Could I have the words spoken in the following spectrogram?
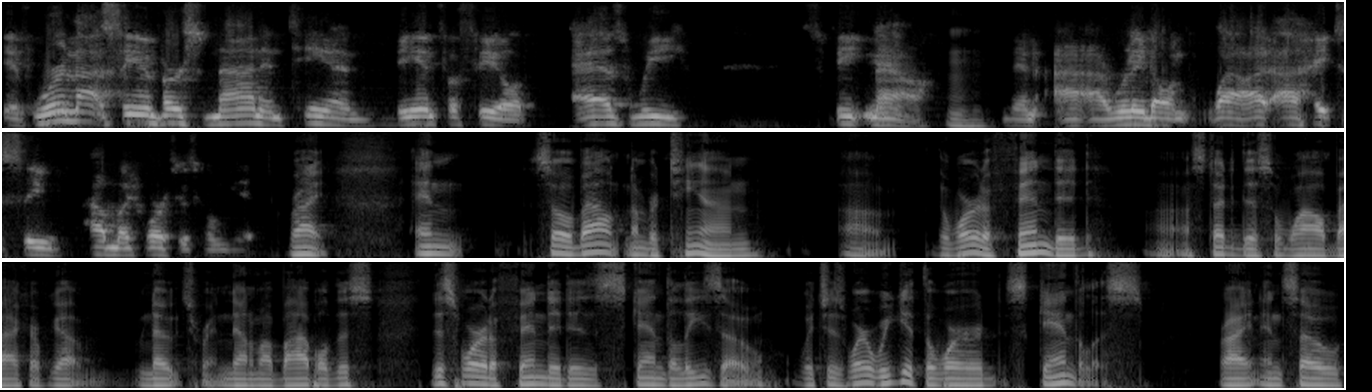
if we're not seeing verse nine and ten being fulfilled as we speak now, Mhm. then I, I really don't. Wow, I, I hate to see how much worse it's going to get. Right. And so about number 10, um, the word offended, uh, I studied this a while back. I've got notes written down in my Bible. This this word offended is scandalizo, which is where we get the word scandalous, right? And so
